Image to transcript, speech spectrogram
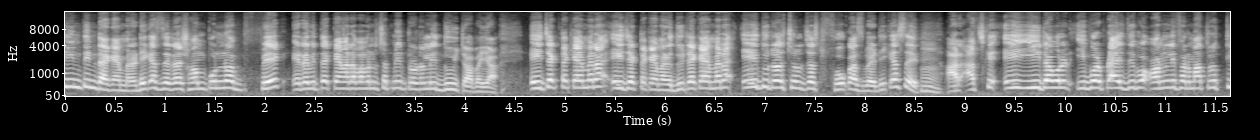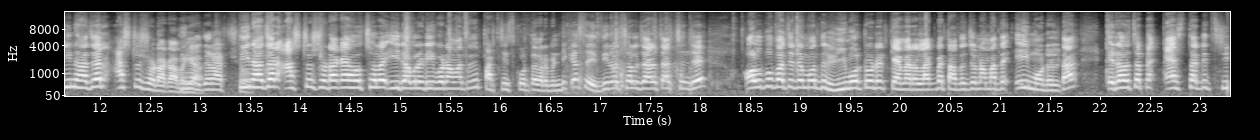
তিন তিনটা ক্যামেরা ঠিক আছে? এটা সম্পূর্ণ ফেক এটার ভিতরে ক্যামেরা পাবেন হচ্ছে আপনি টোটালি দুইটা ভাইয়া। এই যে একটা ক্যামেরা এই যে একটা ক্যামেরা দুইটা ক্যামেরা এই দুটো হচ্ছে জাস্ট ফোকাস ভাই ঠিক আছে? আর আজকে এই ই ডাবল ইভোর প্রাইস দিব অনলি ফর মাত্র তিন হাজার আটশোশো টাকা ভাইয়া। 3,800 তিন হাজার আটশোশো টাকায় হচ্ছে হলো ই ডাবল ইভোর আমাদের পারচেস করতে পারবেন ঠিক আছে? দিন হচ্ছে যারা চাচ্ছেন যে অল্প বাজেটের মধ্যে রিমোট রোডের ক্যামেরা লাগবে তাদের জন্য আমাদের এই মডেলটা এটা হচ্ছে আপনার S thirty three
